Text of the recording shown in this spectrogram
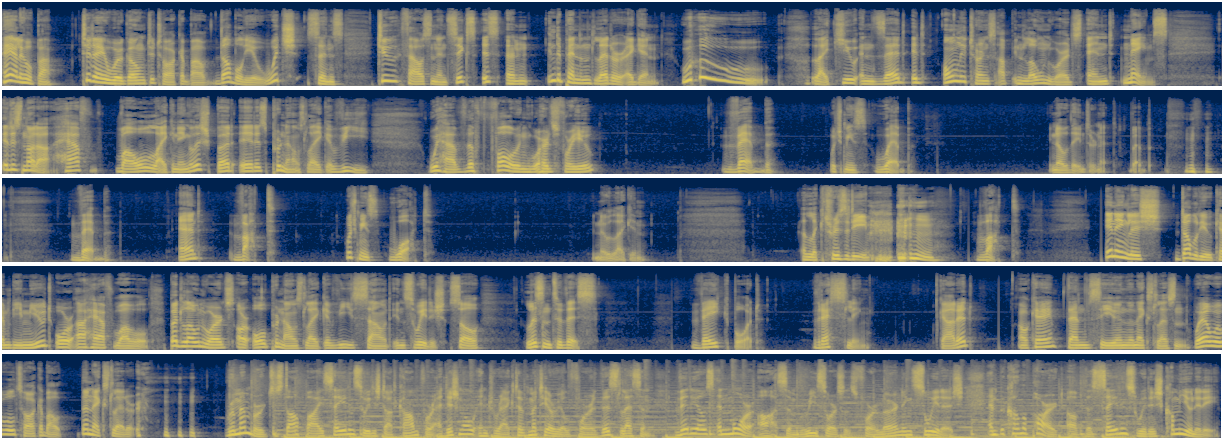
Hey allihopa! Today we're going to talk about W, which since 2006 is an independent letter again. Woohoo! Like Q and Z, it only turns up in loan words and names. It is not a half vowel like in English, but it is pronounced like a V. We have the following words for you web, which means web. You know, the internet, web. web. And watt, which means what. You know, like in electricity, watt. In English, W can be mute or a half vowel, but loan words are all pronounced like a V sound in Swedish, so listen to this. Wakeboard. Wrestling. Got it? Okay, then see you in the next lesson, where we will talk about the next letter. Remember to stop by sayitinswedish.com for additional interactive material for this lesson, videos, and more awesome resources for learning Swedish, and become a part of the Say It in Swedish community.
